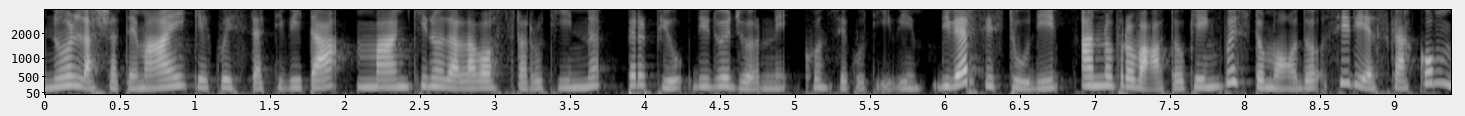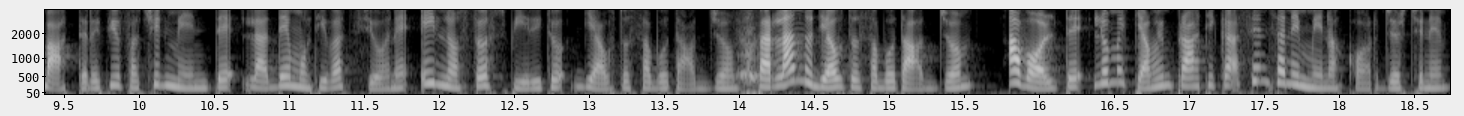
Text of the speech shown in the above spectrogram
non lasciate mai che queste attività manchino dalla vostra routine per più di due giorni consecutivi. Diversi studi hanno provato che in questo modo si riesca a combattere più facilmente la demotivazione e il nostro spirito di autosabotaggio. Parlando di autosabotaggio, a volte lo mettiamo in pratica senza nemmeno accorgercene.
